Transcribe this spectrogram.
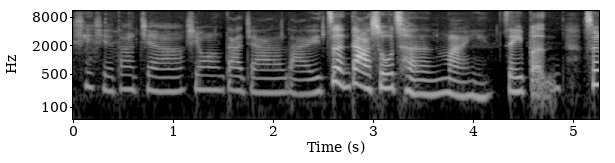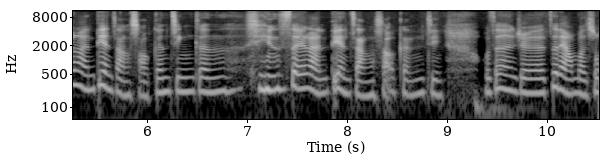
谢谢大家。希望大家来正大书城买这一本。虽然店长少根筋，跟心虽然店长少根筋，我真的觉得这两本书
